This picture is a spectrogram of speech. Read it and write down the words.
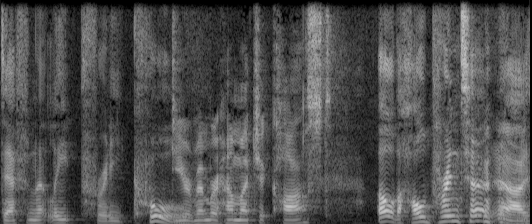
definitely pretty cool. Do you remember how much it cost? oh, the whole printer? No,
